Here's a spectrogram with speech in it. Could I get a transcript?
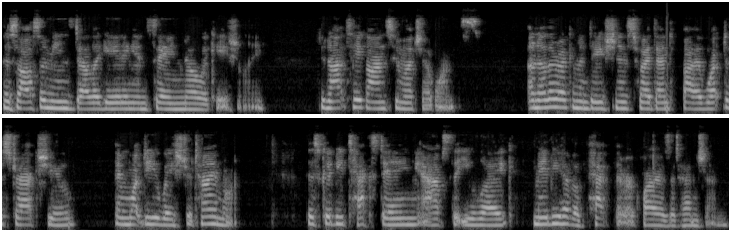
This also means delegating and saying no occasionally. Do not take on too much at once. Another recommendation is to identify what distracts you and what do you waste your time on. This could be texting, apps that you like, maybe you have a pet that requires attention.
